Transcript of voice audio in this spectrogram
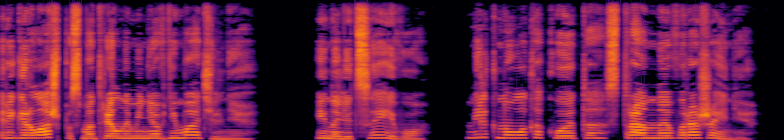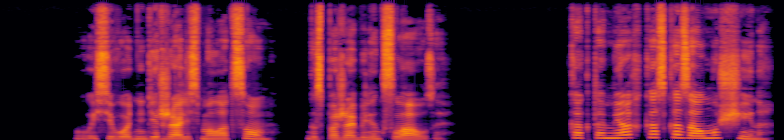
Ригерлаш посмотрел на меня внимательнее, и на лице его мелькнуло какое-то странное выражение. «Вы сегодня держались молодцом, госпожа Беллингслаузе», как-то мягко сказал мужчина.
